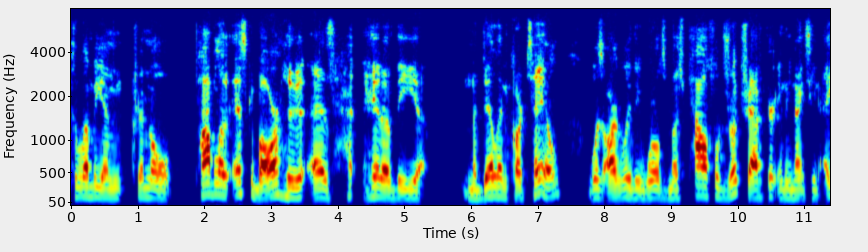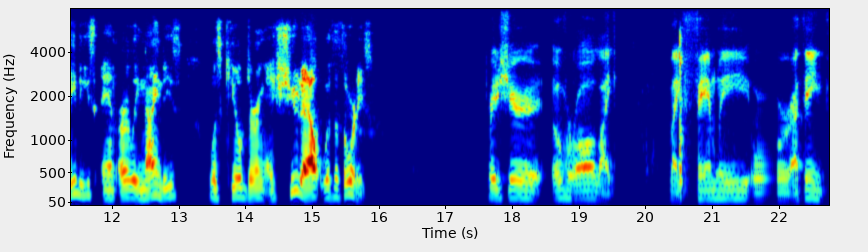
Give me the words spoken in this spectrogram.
Colombian criminal Pablo Escobar, who as head of the Medellin cartel was arguably the world's most powerful drug trafficker in the 1980s and early 90s, was killed during a shootout with authorities. Pretty sure overall, like like family or, or I think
